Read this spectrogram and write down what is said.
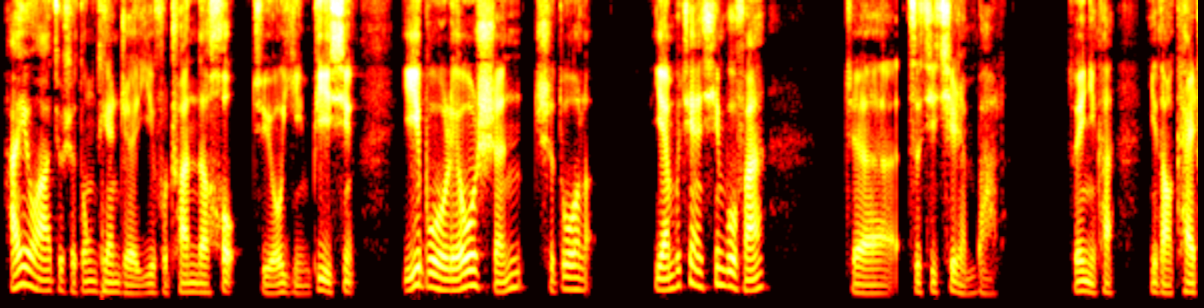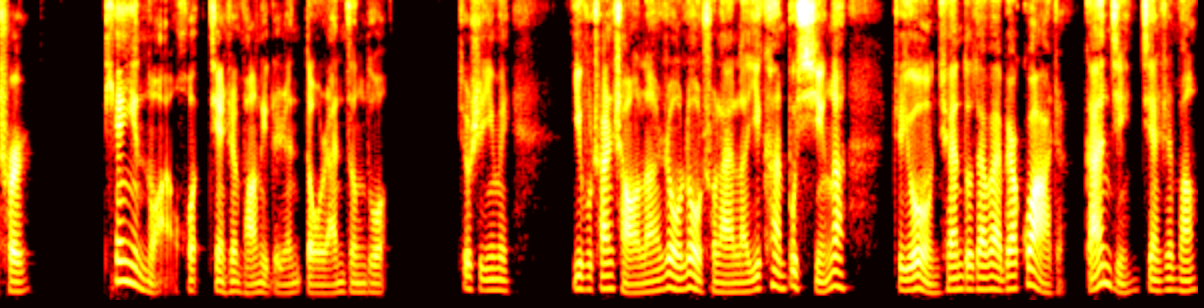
还有啊，就是冬天这衣服穿的厚，具有隐蔽性，一不留神吃多了，眼不见心不烦，这自欺欺人罢了。所以你看，一到开春天一暖和，健身房里的人陡然增多，就是因为衣服穿少了，肉露出来了，一看不行啊，这游泳圈都在外边挂着，赶紧健身房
